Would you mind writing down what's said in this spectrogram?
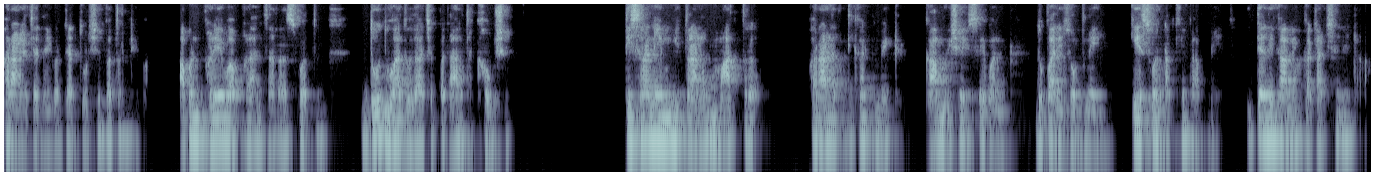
फराळाच्या नैवेद्यात तुळशीपत्र ठेवा. आपण फळे व फळांचा रस व दूध वा दुधाचे पदार्थ खाऊ शकतो. तिसरा नियम मित्रांनो मात्र फराळात तिखट मीठ कामविषयी सेवन दुपारी झोपणे केस व नखे कापणे इत्यादी कामे कटाक्षाने टाळा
